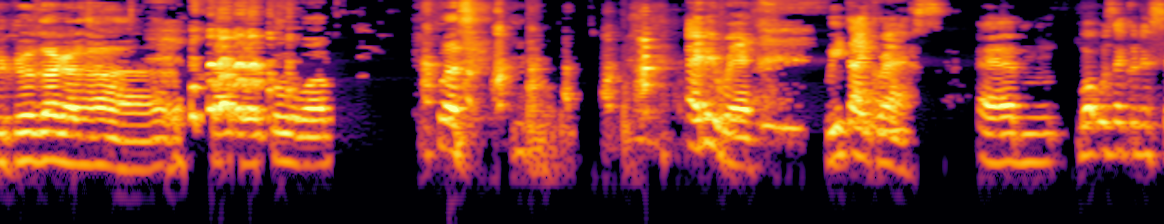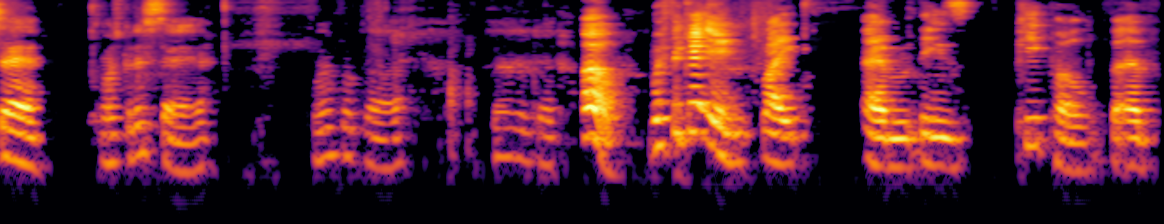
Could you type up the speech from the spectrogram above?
Because I got high. That a cool one. But anyway, we digress. Um, what was I going to say? I was going to say. blah, blah, blah. Oh, we're forgetting like um, these people that are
